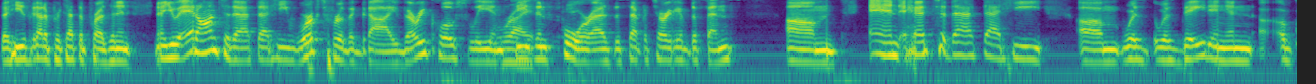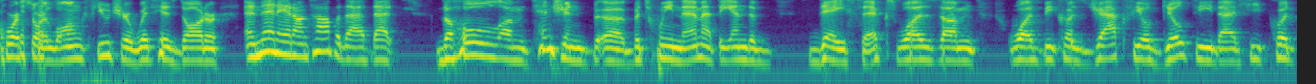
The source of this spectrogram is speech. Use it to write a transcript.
that he's got to protect the president. Now you add on to that that he worked for the guy very closely in right. season four as the Secretary of Defense, um, and add to that that he um, was was dating and of course saw a long future with his daughter, and then add on top of that that the whole um, tension uh, between them at the end of day six was um, was because Jack feels guilty that he put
